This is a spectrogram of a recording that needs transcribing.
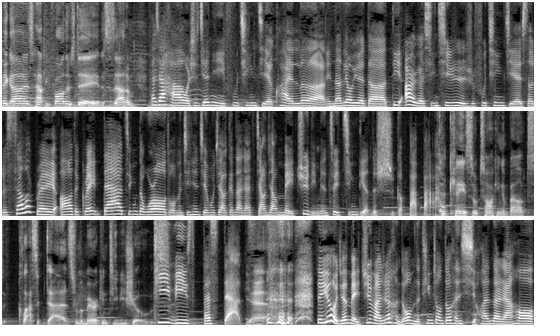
Hey guys, happy Father's Day. This is Adam. 大家好，我是 Jenny，父亲节快乐！那六月的第二个星期日是父亲节，so to celebrate all the great dads in the world，我们今天节目就要跟大家讲讲美剧里面最经典的十个爸爸。 Okay, so talking about classic dads from American TV shows. TV's best dad， Yeah. 对，因为我觉得美剧嘛，就是很多我们的听众都很喜欢的。然后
